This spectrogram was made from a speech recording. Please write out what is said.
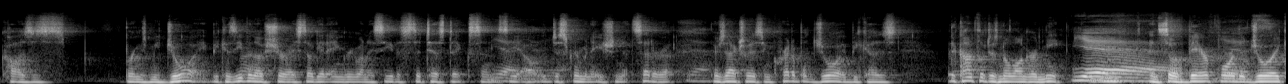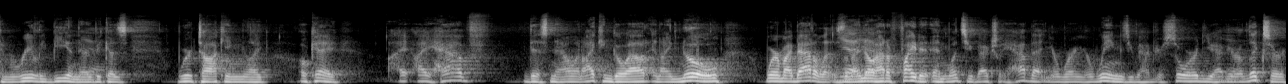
causes brings me joy because even though sure I still get angry when I see the statistics and Yeah, see how yeah, yeah. discrimination, etc. There's actually this incredible joy because the conflict is no longer in me. yeah. And so therefore the joy can really be in there because we're talking like, okay, I, I have this now and I can go out and I know where my battle is and I know how to fight it. And once you've actually have that and you're wearing your wings, you have your sword, you have your elixir,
